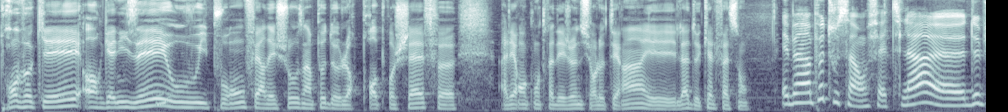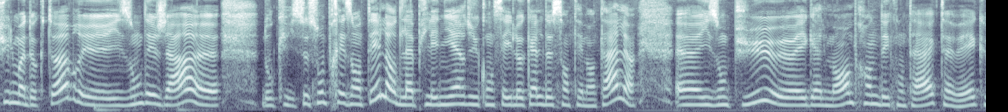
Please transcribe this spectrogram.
provoquées, organisées, ou ils pourront faire des choses un peu de leur propre chef, euh, aller rencontrer des jeunes sur le terrain, et là, de quelle façon? Eh bien, un peu tout ça, en fait. Là, euh, depuis le mois d'octobre, euh, ils ont déjà... euh, donc, ils se sont présentés lors de la plénière du Conseil local de santé mentale. Euh, ils ont pu également prendre des contacts avec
